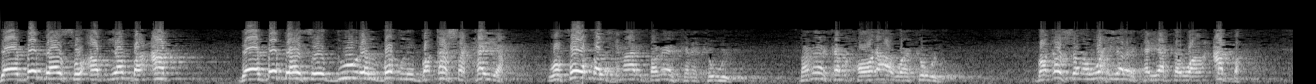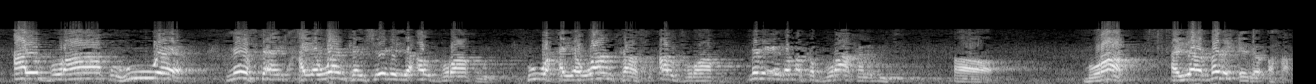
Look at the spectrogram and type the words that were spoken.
Daabadaasoo abyada cad daabadaasoo duuna albaqli baqasha ka yar. Wa fawqa alximaari dameerkana ka weyn. Dameerkana xoogaa waa ka weyn. Baqashana wax yaray ka yarta waan cadda. Alburaaqu huwa neefkaan xayawaankaan sheegaya alburaaq wey huwa xayawaankaasu alburaaq magaceeda marka buraaqa la dhihi buraaq ayaa magaceeda ahaa.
